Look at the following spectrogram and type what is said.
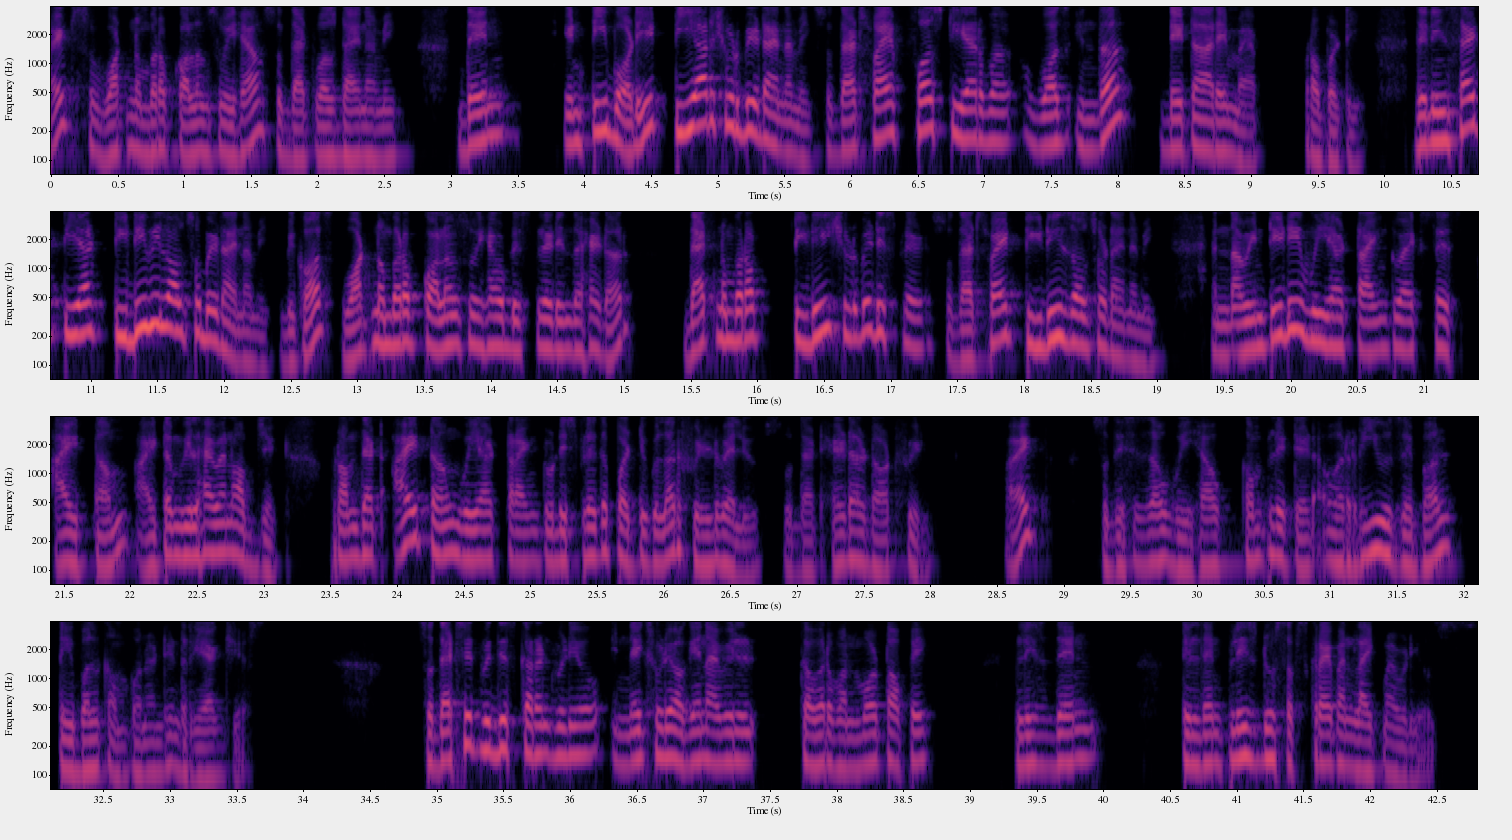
right? So what number of columns we have? So that was dynamic. Then in T body, TR should be dynamic. So that's why first TR was in the data array map property. Then inside TR, TD will also be dynamic because what number of columns we have displayed in the header, that number of TD should be displayed. So that's why TD is also dynamic. And now in TD, we are trying to access item. Item will have an object. From that item, we are trying to display the particular field value. So that header dot field, right? So this is how we have completed our reusable table component in React.js. So that's it with this current video. In next video, again, I will cover one more topic please then till then please do subscribe and like my videos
